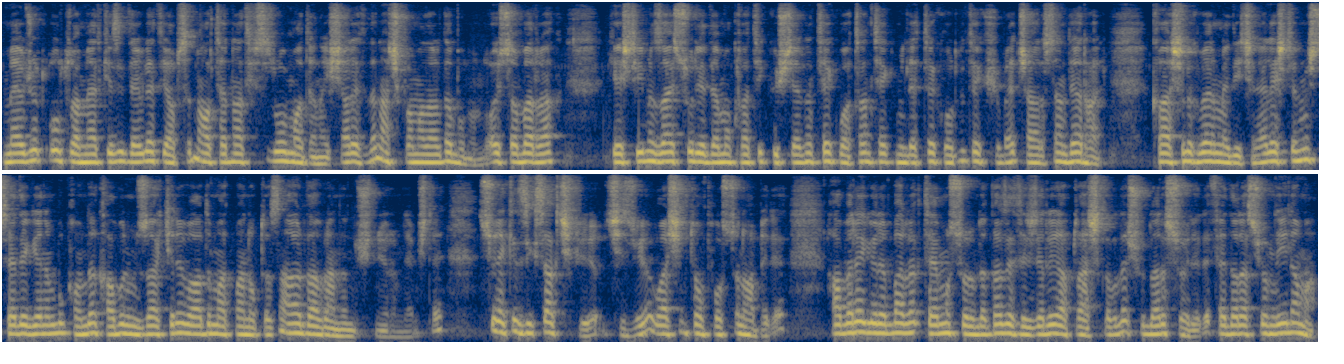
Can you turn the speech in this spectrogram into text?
mevcut ultra merkezi devlet yapısının alternatifsiz olmadığını işaret eden açıklamalarda bulundu. Oysa Barrak geçtiğimiz ay Suriye Demokratik Güçlerinin tek vatan, tek millet, tek ordu, tek hükümet çağrısından derhal karşılık vermediği için eleştirmiş. SDG'nin bu konuda kabul, müzakere ve adım atma noktasına ağır davrandığını düşünüyorum demişti. Sürekli zikzak çıkıyor, çiziyor. Washington Post'un haberi. Habere göre Barrak Temmuz sonunda gazetecilere yaptığı açıklamada şunları söyledi. Federasyon değil ama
